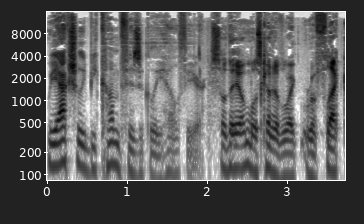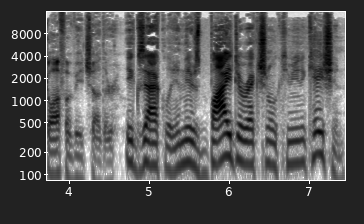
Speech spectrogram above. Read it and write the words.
we actually become physically healthier. So they almost kind of like reflect off of each other. Exactly. And there's bi directional communication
